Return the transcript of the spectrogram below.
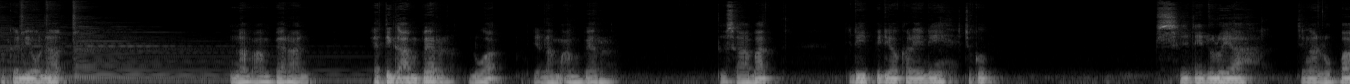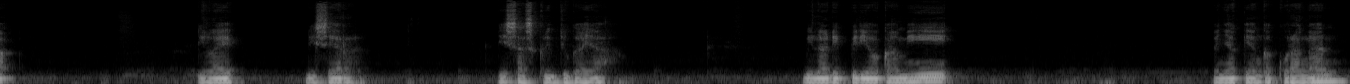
pakai dioda 6 amperan. Eh 3 ampere 2 ya 6 ampere itu sahabat. Jadi video kali ini cukup sini dulu ya. Jangan lupa di like di share di subscribe juga ya. Bila di video kami banyak yang kekurangan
